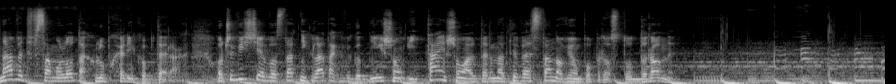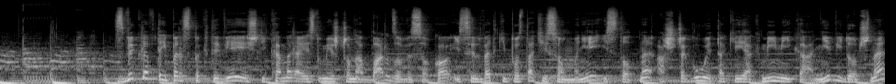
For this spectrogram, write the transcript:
nawet w samolotach lub helikopterach. Oczywiście w ostatnich latach wygodniejszą i tańszą alternatywę stanowią po prostu drony. Zwykle w tej perspektywie, jeśli kamera jest umieszczona bardzo wysoko i sylwetki postaci są mniej istotne, a szczegóły takie jak mimika niewidoczne,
